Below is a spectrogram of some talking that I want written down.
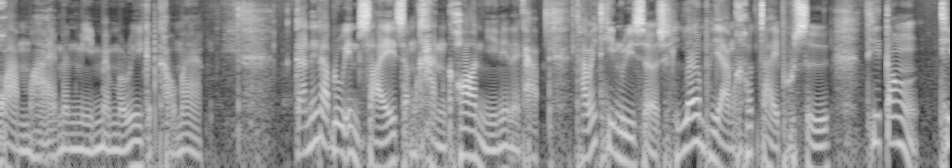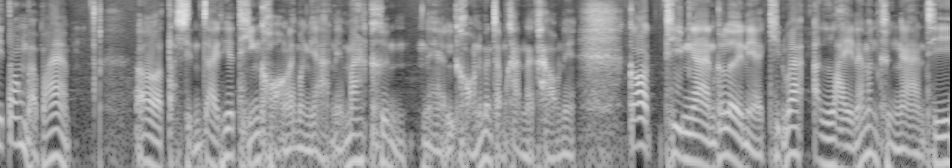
ความหมายมันมีเมมโมรีกับเขามาก การได้รับรู้อินไซต์สำคัญข้อนี้เนี่ยนะครับทำให้ทีมรีเสิร์ชเริ่มพยายามเข้าใจผู้ซื้อที่ต้องที่ต้องแบบว่าตัดสินใจที่จะทิ้งของอะไรบางอย่างเนี่ยมากขึ้นนะฮะของที่มันสำคัญกับเขาเนี่ยก็ทีมงานก็เลยเนี่ยคิดว่าอะไรนะมันคืองานที่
